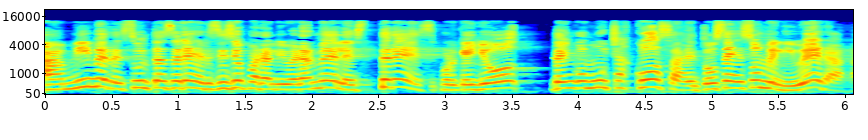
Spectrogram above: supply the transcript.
a mí me resulta hacer ejercicio para liberarme del estrés, porque yo tengo muchas cosas, entonces eso me libera.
